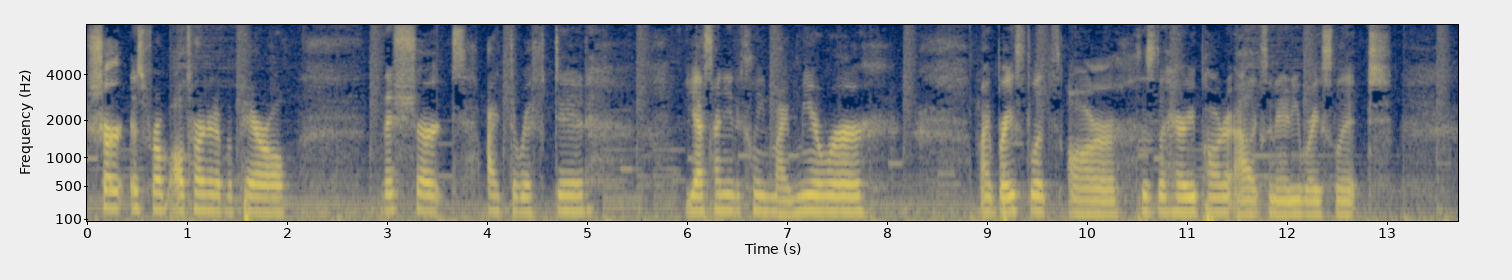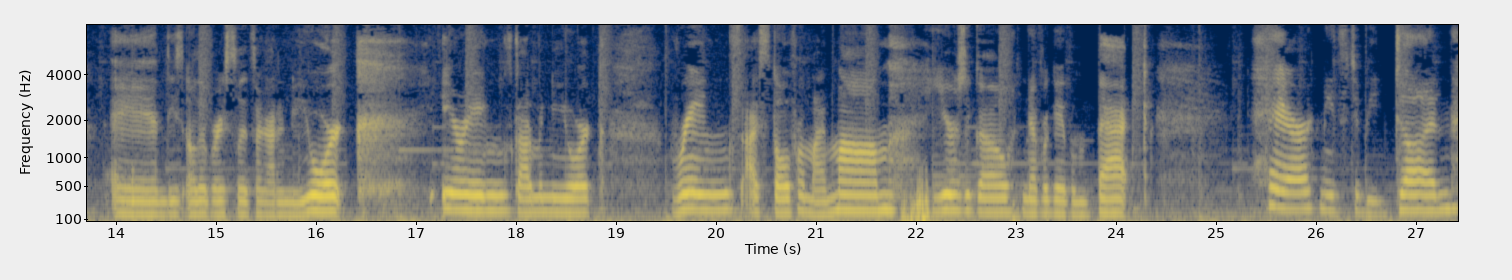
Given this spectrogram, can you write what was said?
Shirt is from Alternative Apparel. This shirt I thrifted. Yes, I need to clean my mirror. My bracelets are this is the Harry Potter Alex and Ani bracelet. And these other bracelets I got in New York. Earrings, got them in New York. Rings I stole from my mom years ago, never gave them back. Hair needs to be done.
